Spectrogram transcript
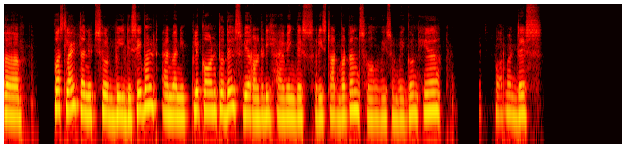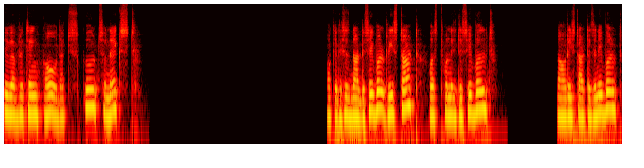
uh, first slide then it should be disabled. And when you click on to this we are already having this restart button. So we should be good here. Let's format this save everything oh that's good. So next. Okay this is not disabled. Restart. First one is disabled. Now restart is enabled.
